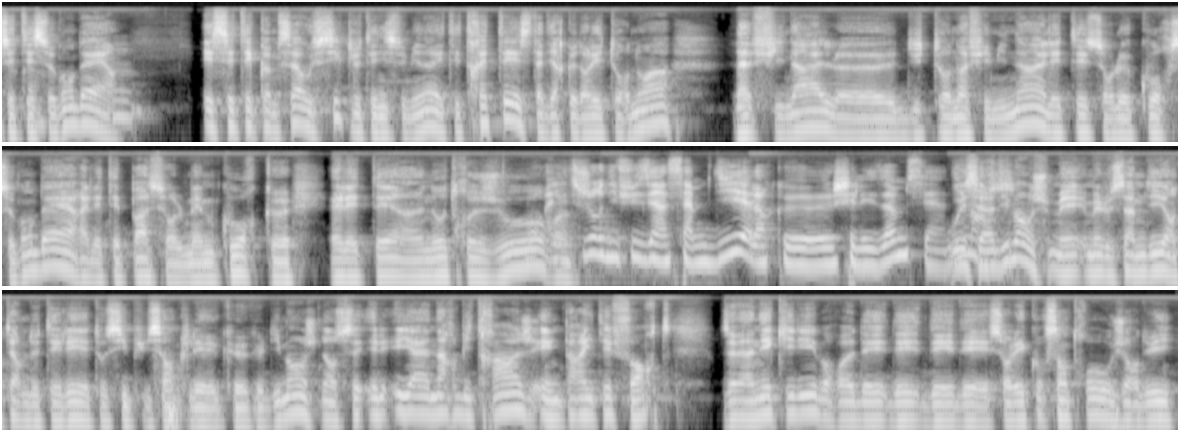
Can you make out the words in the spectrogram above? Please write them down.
c'était secondaire. Mm. Et c'était comme ça aussi que le tennis féminin a été traité. C'est-à-dire que dans les tournois, la finale euh, du tournoi féminin, elle était sur le cours secondaire. Elle n'était pas sur le même cours que elle était un autre jour. Bon, elle est toujours diffusée un samedi, alors que chez les hommes, c'est un oui, dimanche. c'est un dimanche, mais, mais le samedi, en termes de télé, est aussi puissant que, les, que, que le dimanche. Non, il y a un arbitrage et une parité forte. Vous avez un équilibre des, des, des, des, sur les cours centraux aujourd'hui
